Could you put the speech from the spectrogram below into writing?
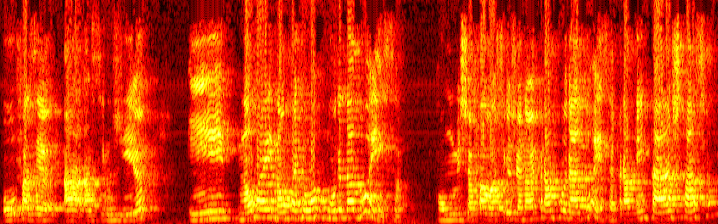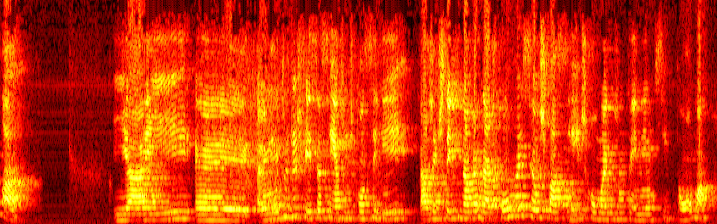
ou fazer a, a cirurgia e não vai, não vai ter uma cura da doença. Como o Michel falou, a cirurgia não é para curar a doença, é para tentar estacionar. E aí é, é, muito difícil assim a gente conseguir. A gente tem que, na verdade, convencer os pacientes, como eles não têm nenhum sintoma,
